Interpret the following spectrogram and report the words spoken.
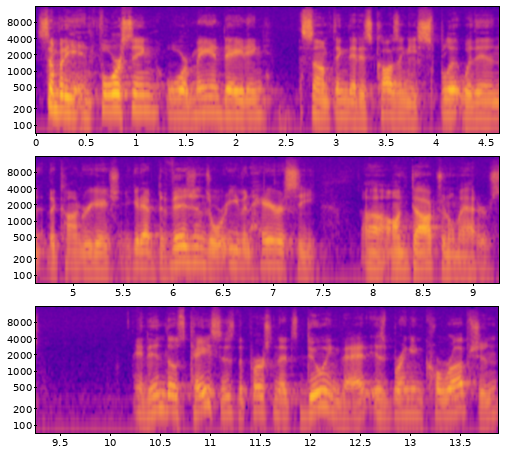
somebody enforcing or mandating something that is causing a split within the congregation. You could have divisions or even heresy uh, on doctrinal matters. And in those cases, the person that's doing that is bringing corruption.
